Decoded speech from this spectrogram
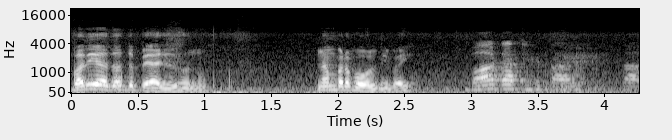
ਵਧੀਆ ਦੁੱਧ ਪਿਆ ਜੂ ਤੁਹਾਨੂੰ। ਨੰਬਰ ਬੋਲਦੀ ਬਾਈ। 6248 10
